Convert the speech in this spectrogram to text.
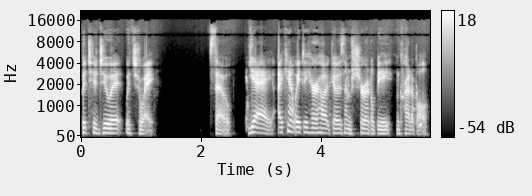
but to do it with joy. So Yay. I can't wait to hear how it goes. I'm sure it'll be incredible.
